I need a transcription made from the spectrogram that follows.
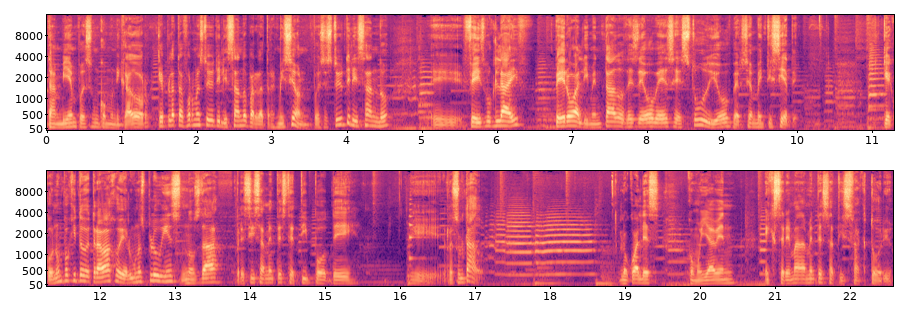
también pues un comunicador. ¿Qué plataforma estoy utilizando para la transmisión? Pues estoy utilizando eh, Facebook Live, pero alimentado desde OBS Studio versión 27. Que con un poquito de trabajo y algunos plugins nos da precisamente este tipo de eh, resultado. Lo cual es, como ya ven, extremadamente satisfactorio.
